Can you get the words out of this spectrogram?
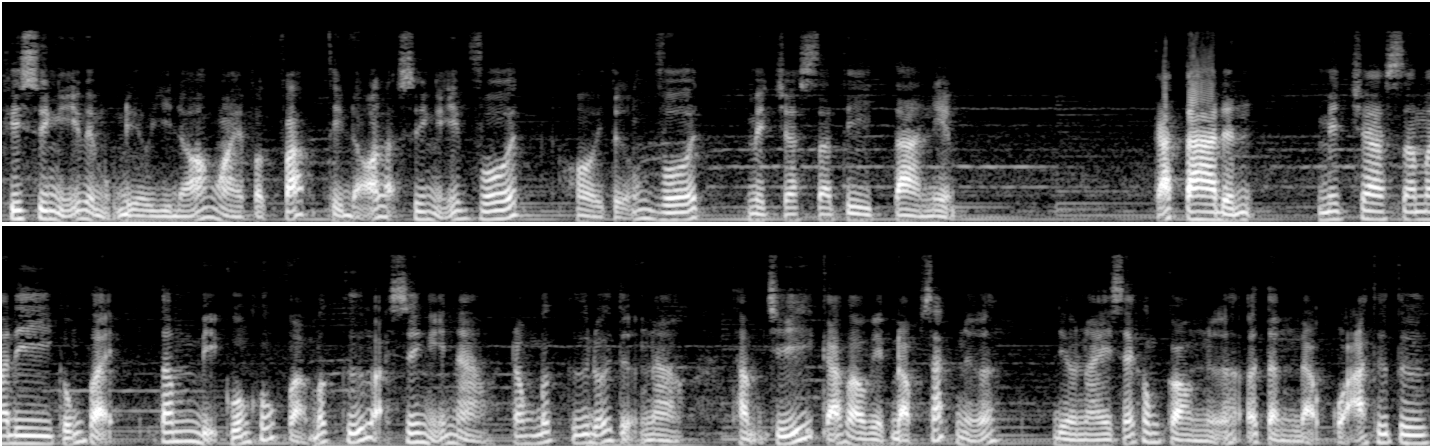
Khi suy nghĩ về một điều gì đó ngoài Phật Pháp, thì đó là suy nghĩ vô ích, hồi tưởng vô ích, Mechasati tà niệm. Cả ta định, Mecha Samadhi cũng vậy, tâm bị cuốn hút vào bất cứ loại suy nghĩ nào, trong bất cứ đối tượng nào, thậm chí cả vào việc đọc sách nữa, Điều này sẽ không còn nữa ở tầng đạo quả thứ tư.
